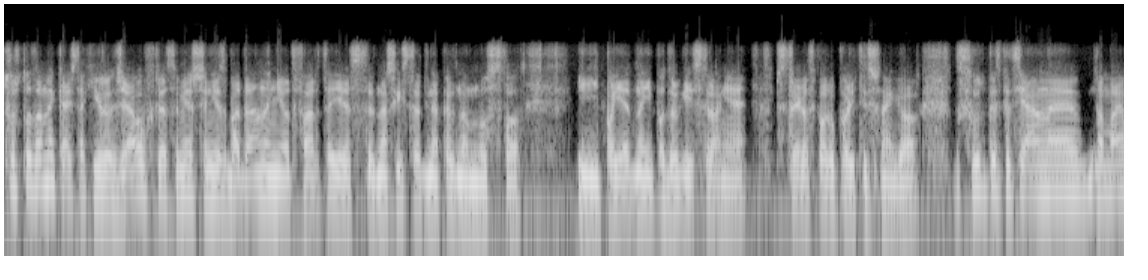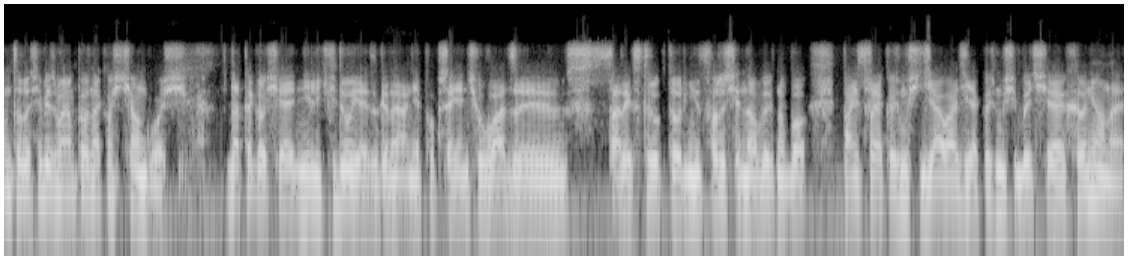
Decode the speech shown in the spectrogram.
Cóż to zamykać? Takich rozdziałów, które są jeszcze niezbadane, nieotwarte jest w naszej historii na pewno mnóstwo i po jednej i po drugiej stronie z tego sporu politycznego. Służby specjalne no, mają to do siebie, że mają pewną jakąś ciągłość. Dlatego się nie likwiduje generalnie po przejęciu władzy starych struktur, nie tworzy się nowych, no bo państwo jakoś musi działać i jakoś musi być e, chronione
